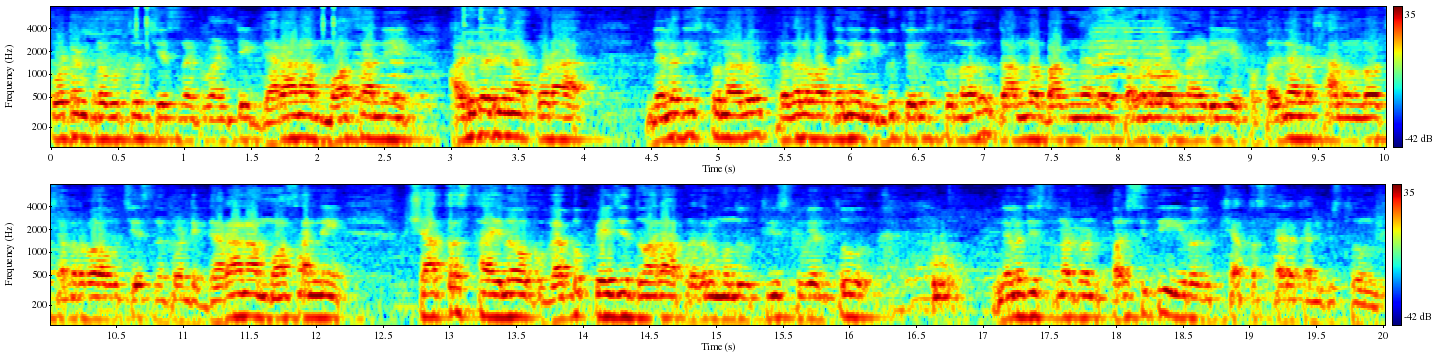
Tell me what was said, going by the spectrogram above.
కూటమి ప్రభుత్వం చేసినటువంటి గరానా మోసాన్ని అడుగడుగునా కూడా నిలదీస్తున్నారు. ప్రజల వద్దనే నిగ్గు తెరుస్తున్నారు. దానిలో భాగంగానే చంద్రబాబు నాయుడు ఈ యొక్క పది నెలల కాలంలో చంద్రబాబు చేసినటువంటి ఘరానా మోసాన్ని క్షేత్రస్థాయిలో ఒక వెబ్ పేజీ ద్వారా ప్రజల ముందుకు తీసుకువెళ్తూ నిలదీస్తున్నటువంటి పరిస్థితి ఈ రోజు క్షేత్రస్థాయిలో కనిపిస్తుంది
